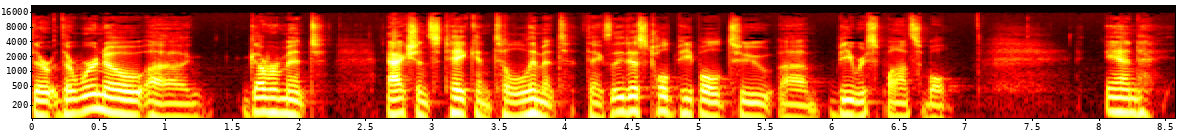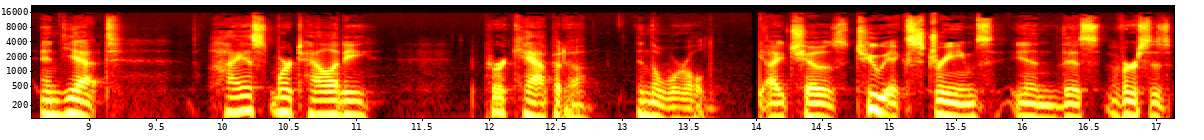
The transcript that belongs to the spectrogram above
There, there were no uh, government actions taken to limit things. They just told people to uh, be responsible. And, and yet, highest mortality per capita in the world. I chose two extremes in this verses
